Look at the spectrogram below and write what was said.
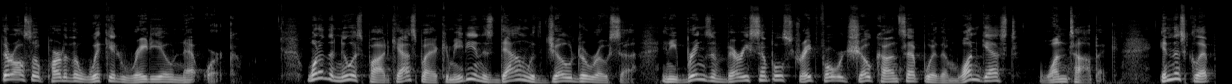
They're also part of the Wicked Radio Network. One of the newest podcasts by a comedian is Down with Joe DeRosa, and he brings a very simple, straightforward show concept with him one guest, one topic. In this clip,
